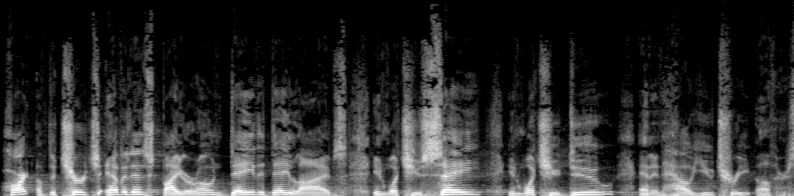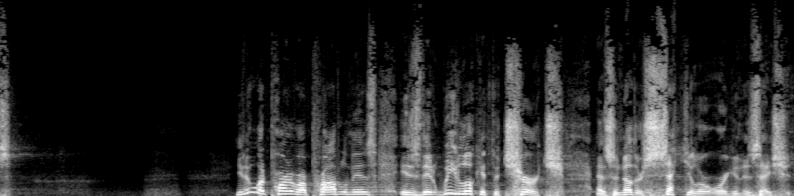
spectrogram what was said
Heart of the church evidenced by your own day to day lives in what you say, in what you do, and in how you treat others. You know what part of our problem is? Is that we look at the church as another secular organization.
